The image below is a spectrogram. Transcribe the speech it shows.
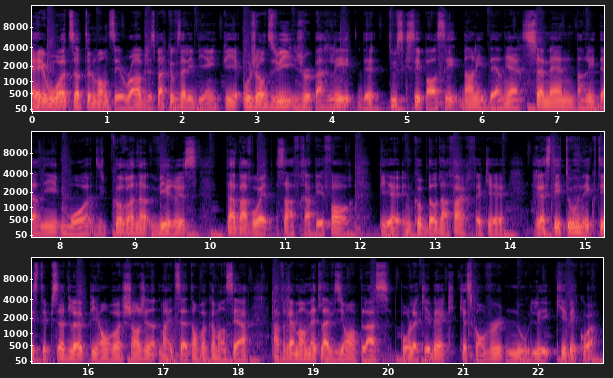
Hey, what's up tout le monde, c'est Rob, j'espère que vous allez bien. Puis aujourd'hui, je veux parler de tout ce qui s'est passé dans les dernières semaines, dans les derniers mois du coronavirus. Tabarouette, ça a frappé fort, puis euh, une coupe d'autres affaires. Fait que restez tuned, écoutez cet épisode-là, puis on va changer notre mindset, on va commencer à, à vraiment mettre la vision en place pour le Québec. Qu'est-ce qu'on veut, nous, les Québécois?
